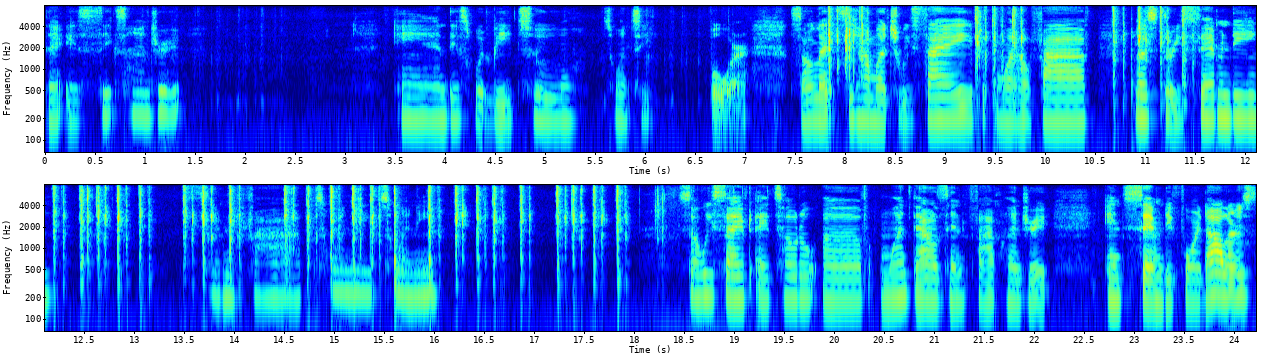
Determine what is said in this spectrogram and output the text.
that is 600 and this would be 224 so let's see how much we saved. 105 plus 370 75 20 20 so we saved a total of $1,574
